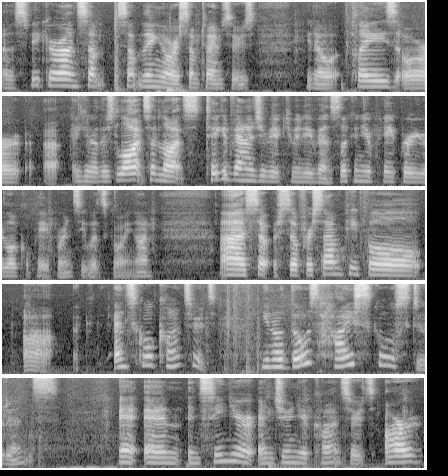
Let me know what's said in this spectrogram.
uh, speaker on some something, or sometimes there's, you know, plays or uh, you know, there's lots and lots. Take advantage of your community events. Look in your paper, your local paper, and see what's going on. Uh, so so for some people, uh, and school concerts, you know, those high school students, and and, and senior and junior concerts are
